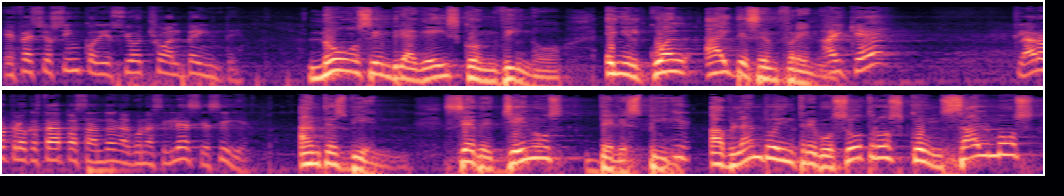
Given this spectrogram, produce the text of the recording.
Efesios 5, 18 al 20. No os embriaguéis con vino, en el cual hay desenfreno. ¿Hay qué? Claro que lo que estaba pasando en algunas iglesias, sigue. Antes bien, sed llenos del Espíritu, hablando entre vosotros con salmos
